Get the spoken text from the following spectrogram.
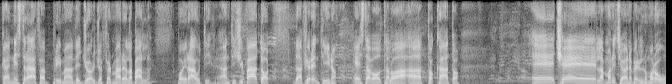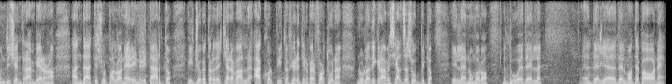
Cannistra, fa prima De Giorgio a fermare la palla, poi Rauti, anticipato da Fiorentino e stavolta lo ha, ha toccato e c'è l'ammonizione per il numero 11, entrambi erano andati sul pallone, era in ritardo il giocatore del Chiaravalle, ha colpito Fiorentino, per fortuna nulla di grave, si alza subito il numero 2 del, eh, del, eh, del Montepaone,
